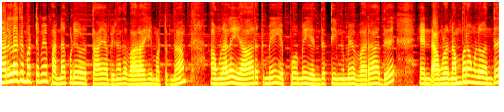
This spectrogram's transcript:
நல்லது மட்டுமே பண்ணக்கூடிய ஒரு தாய் அப்படின்னா அது வாராகி மட்டும்தான். அவங்களால யாருக்குமே எப்போவுமே எந்த தீங்குமே வராது. அண்ட் அவங்கள நம்புறவங்கள வந்து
